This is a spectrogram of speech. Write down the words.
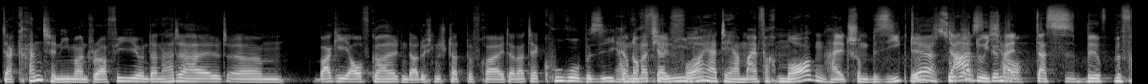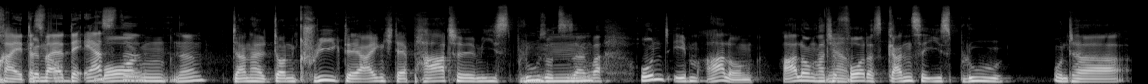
Da kannte niemand Ruffy und dann hat er halt. Ähm, Buggy aufgehalten, dadurch eine Stadt befreit. Dann hat er Kuro besiegt. Ja, noch viel ja vorher hat er einfach Morgen halt schon besiegt ja, und sowas, dadurch genau. halt das befreit. Das genau. war der erste. Morgen, ne? Dann halt Don Creek, der ja eigentlich der Pate im East Blue mhm. sozusagen war. Und eben Arlong. Arlong hatte ja. vor, das ganze East Blue unter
